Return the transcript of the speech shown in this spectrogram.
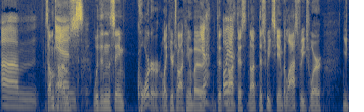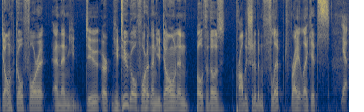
Um, Sometimes and- within the same quarter, like you're talking about, Yeah. the, Oh, not yeah. this, not this week's game, but last week's, where you don't go for it, and then you do, or you do go for it, and then you don't, and both of those probably should have been flipped, right? Like it's, Yep.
